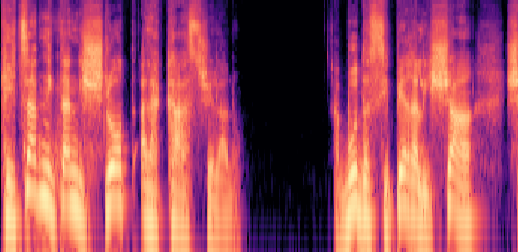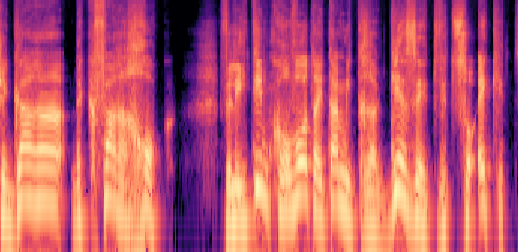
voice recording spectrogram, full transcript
כיצד ניתן לשלוט על הכעס שלנו? הבודה סיפר על אישה שגרה בכפר רחוק, ולעיתים קרובות הייתה מתרגזת וצועקת.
